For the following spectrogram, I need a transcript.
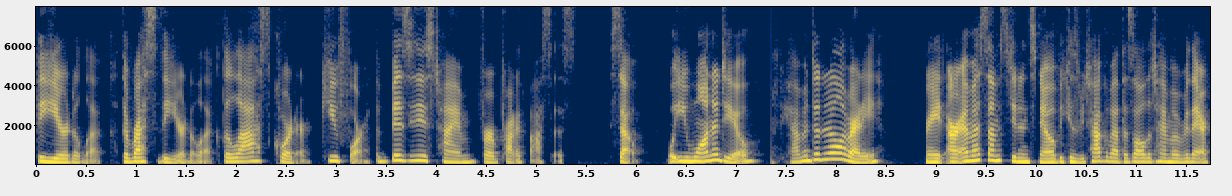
the year to look, the rest of the year to look, the last quarter, Q4, the busiest time for product bosses. So, what you want to do, if you haven't done it already, right? Our MSM students know because we talk about this all the time over there,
